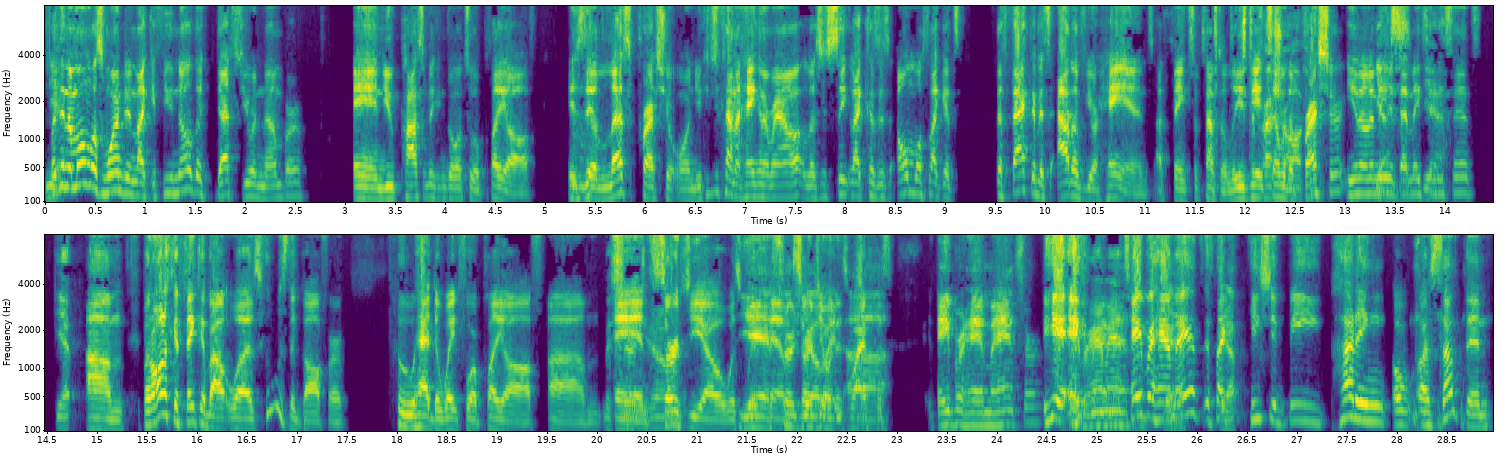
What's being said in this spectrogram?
But then I'm almost wondering, like, if you know that that's your number, and you possibly can go into a playoff is mm-hmm. there less pressure on you? Because you're kind of hanging around. Let's just see, like, because it's almost like it's the fact that it's out of your hands. I think sometimes alleviates some of the pressure. You know what I mean? Yes. If that makes yeah. any sense. Yep. Um, but all I could think about was who was the golfer who had to wait for a playoff, um, and Sergio. Sergio was yeah, with him. Sergio, Sergio and his wife uh, was Abraham Ancer. Yeah, Abraham, Abraham Ancer. Abraham yeah. Ancer. It's like yep. he should be putting or, or, something,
